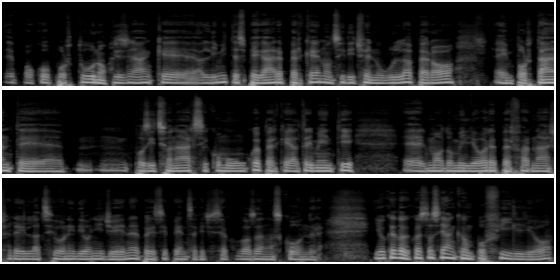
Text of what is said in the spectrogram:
è, poco opportuno. Bisogna anche al limite spiegare perché non si dice nulla, però è importante mm, posizionarsi comunque perché altrimenti è il modo migliore per far nascere illazioni di ogni genere perché si pensa che ci sia qualcosa da nascondere. Io credo che questo sia anche un po' figlio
